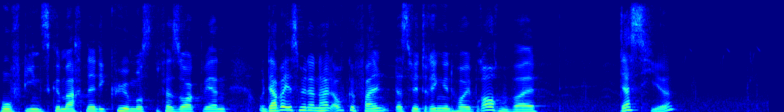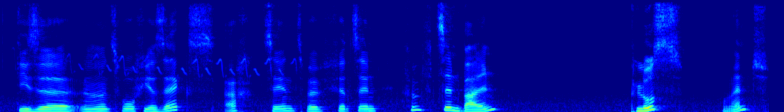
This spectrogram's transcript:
Hofdienst gemacht, ne? Die Kühe mussten versorgt werden. Und dabei ist mir dann halt aufgefallen, dass wir dringend Heu brauchen, weil das hier, diese äh, 2, 4, 6, 8, 10, 12, 14, 15 Ballen plus, Moment,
